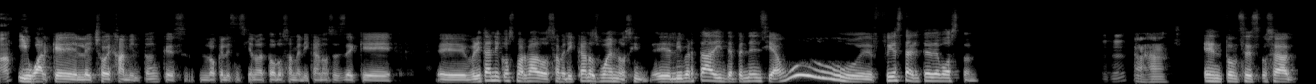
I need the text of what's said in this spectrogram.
Ajá. Igual que el hecho de Hamilton, que es lo que les enseñan a todos los americanos, es de que eh, británicos malvados, americanos buenos, in- eh, libertad, independencia, ¡uh! fiesta del té de Boston. Ajá. Entonces, o sea,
